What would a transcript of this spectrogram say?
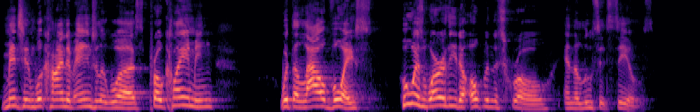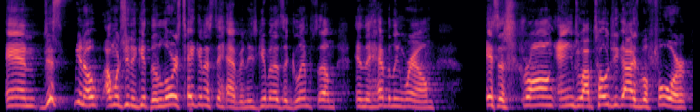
mention what kind of angel it was, proclaiming with a loud voice, Who is worthy to open the scroll and the its seals? And just, you know, I want you to get the Lord's taking us to heaven. He's giving us a glimpse of in the heavenly realm. It's a strong angel. I've told you guys before,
